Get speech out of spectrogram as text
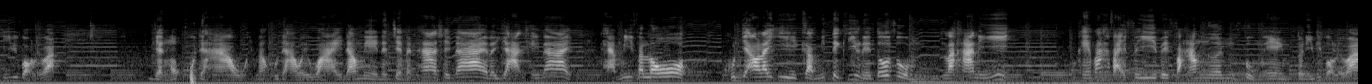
ที่พี่บอกเลยว่า อย่างงกคูดาวเห็นไหมคูดาวไวๆดาเมจเนี่ยเจ็ดเป็นห้าใช้ได้ระยะใช้ได้ แถมมีฟโล คุณจะเอาอะไรอีกกับมิติกที่อยู่ในตู้สุ่มราคานี้ โอเคป่ะสายฟรีไปฟาร์มเงินสุ่มเอง ตัวนี้พี่บอกเลยว่า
